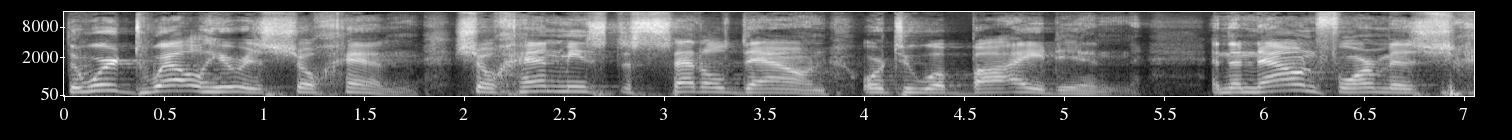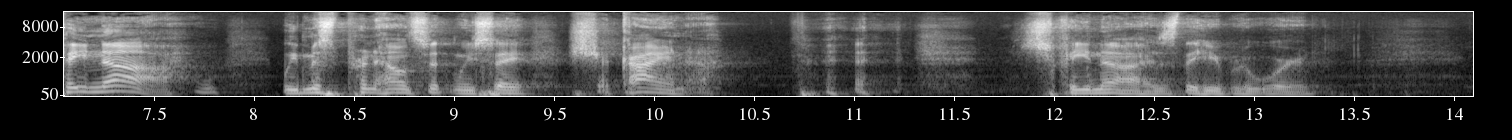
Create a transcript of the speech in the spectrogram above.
The word dwell here is shochen. Shochen means to settle down or to abide in. And the noun form is shekhinah. We mispronounce it and we say shekinah. shekhinah is the Hebrew word.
